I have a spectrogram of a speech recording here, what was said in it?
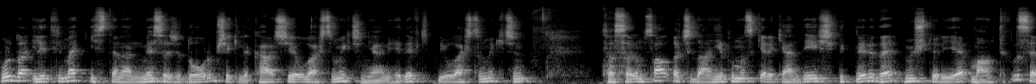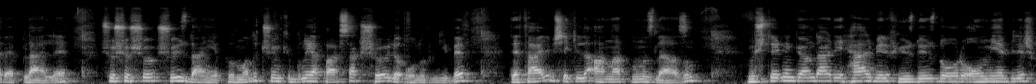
Burada iletilmek istenen mesajı doğru bir şekilde karşıya ulaştırmak için yani hedef kitleye ulaştırmak için tasarımsal açıdan yapılması gereken değişiklikleri de müşteriye mantıklı sebeplerle şu şu şu şu yüzden yapılmalı çünkü bunu yaparsak şöyle olur gibi detaylı bir şekilde anlatmanız lazım. Müşterinin gönderdiği her brief %100 doğru olmayabilir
